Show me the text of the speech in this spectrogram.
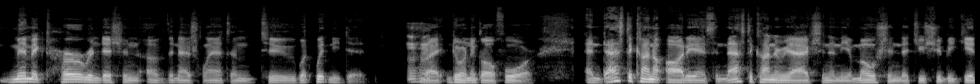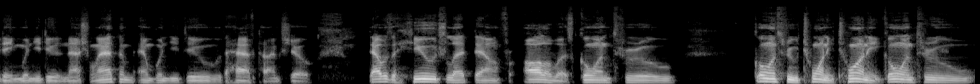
mimicked her rendition of the national anthem to what Whitney did mm-hmm. right, during the Gulf War. And that's the kind of audience and that's the kind of reaction and the emotion that you should be getting when you do the national anthem and when you do the halftime show. That was a huge letdown for all of us going through going through 2020, going through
